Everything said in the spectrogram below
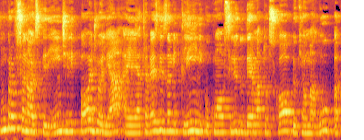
Um profissional experiente ele pode olhar é, através do exame clínico com auxílio do dermatoscópio, que é uma lupa,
